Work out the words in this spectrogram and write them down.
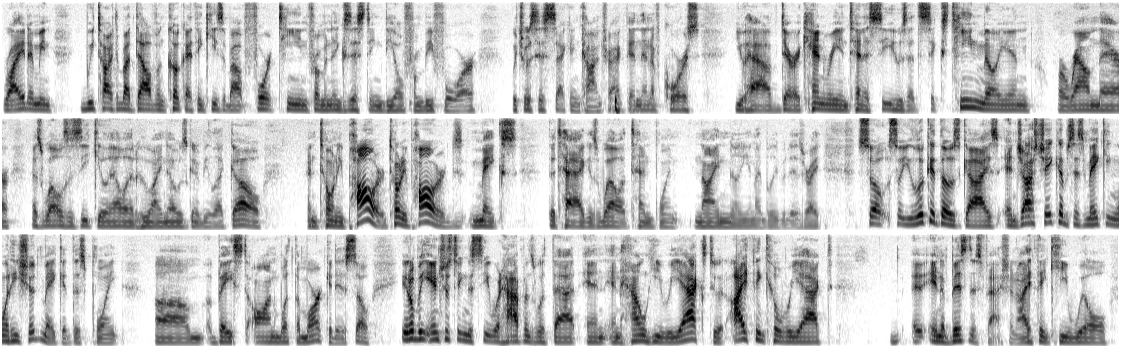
right? I mean, we talked about Dalvin Cook. I think he's about 14 from an existing deal from before, which was his second contract. And then, of course, you have Derrick Henry in Tennessee, who's at 16 million or around there, as well as Ezekiel Elliott, who I know is going to be let go, and Tony Pollard. Tony Pollard makes the tag as well at 10.9 million, I believe it is, right? So so you look at those guys, and Josh Jacobs is making what he should make at this point, um, based on what the market is. So it'll be interesting to see what happens with that and and how he reacts to it. I think he'll react in a business fashion. I think he will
